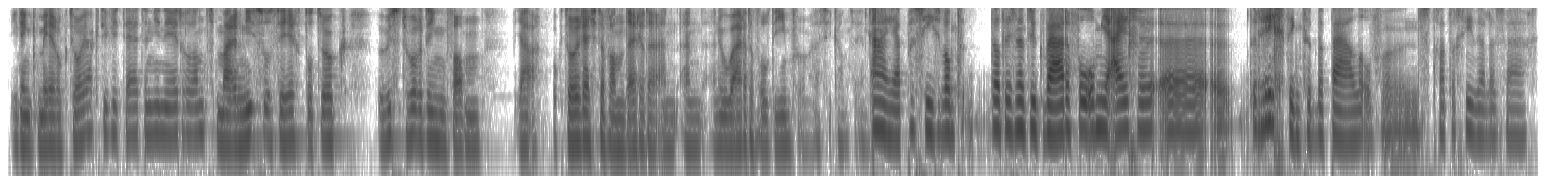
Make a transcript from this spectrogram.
ik denk, meer octrooiactiviteiten in Nederland, maar niet zozeer tot ook bewustwording van ja, octrooirechten van derden en, en, en hoe waardevol die informatie kan zijn. Ah ja, precies. Want dat is natuurlijk waardevol om je eigen eh, eh, richting te bepalen. Of een strategie weliswaar.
